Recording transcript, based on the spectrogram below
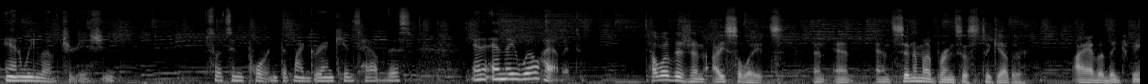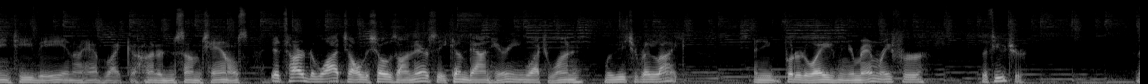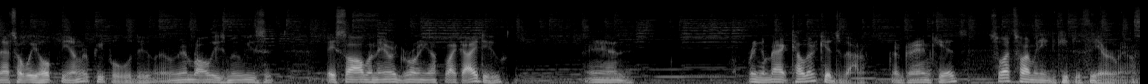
and we love tradition. So it's important that my grandkids have this, and, and they will have it. Television isolates, and, and, and cinema brings us together. I have a big screen TV and I have like a hundred and some channels. It's hard to watch all the shows on there, so you come down here and you watch one movie that you really like. And you put it away in your memory for the future. And that's what we hope the younger people will do. And remember all these movies that they saw when they were growing up like I do. And bring them back, tell their kids about them, their grandkids. So that's why we need to keep the theater around.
